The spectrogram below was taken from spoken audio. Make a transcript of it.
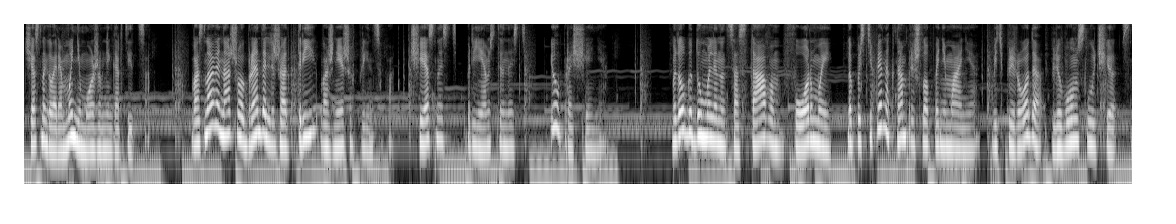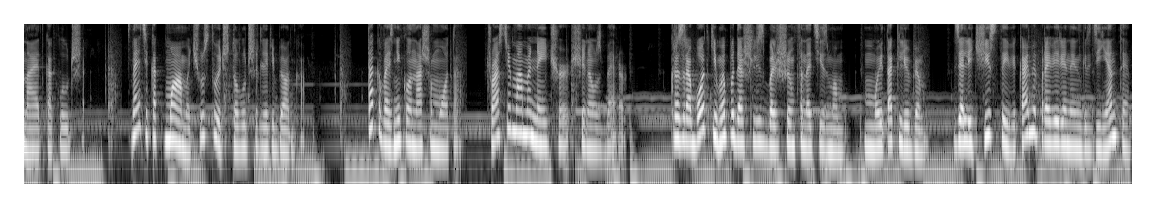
честно говоря, мы не можем не гордиться. В основе нашего бренда лежат три важнейших принципа – честность, преемственность и упрощение. Мы долго думали над составом, формой, но постепенно к нам пришло понимание, ведь природа в любом случае знает, как лучше. Знаете, как мама чувствует, что лучше для ребенка? Так и возникла наша мото «Trust your mama nature, she knows better». К разработке мы подошли с большим фанатизмом. Мы так любим. Взяли чистые, веками проверенные ингредиенты,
